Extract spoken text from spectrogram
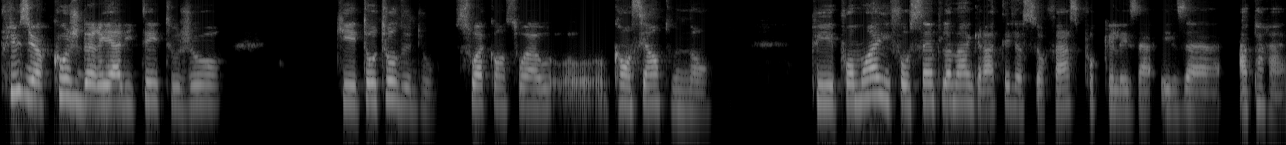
plusieurs couches de réalité toujours qui est autour de nous, soit qu'on soit consciente ou non. Puis pour moi, il faut simplement gratter la surface pour que les ils apparaissent.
